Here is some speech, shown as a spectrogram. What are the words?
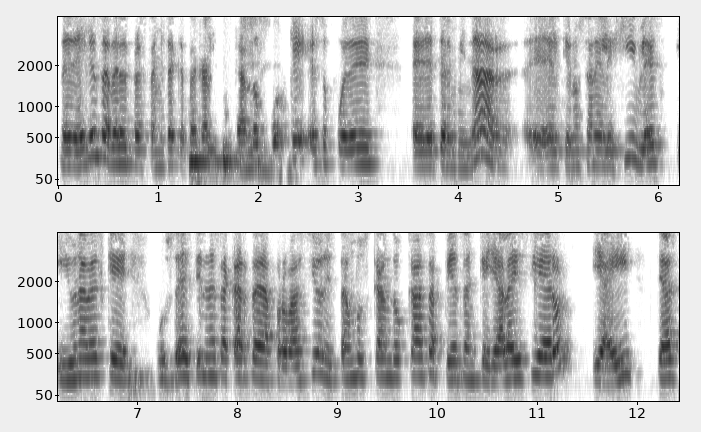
le dejen saber al prestamista que está calificando porque eso puede eh, determinar eh, el que no sean elegibles. Y una vez que ustedes tienen esa carta de aprobación y están buscando casa, piensan que ya la hicieron y ahí ya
